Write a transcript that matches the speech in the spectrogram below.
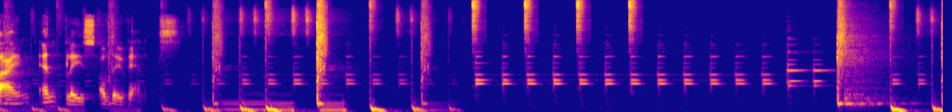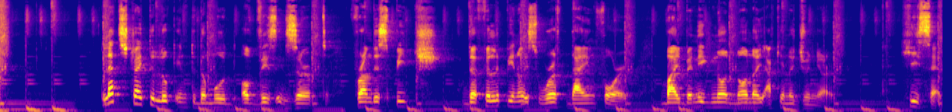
time and place of the events. Let's try to look into the mood of this excerpt from the speech The Filipino is Worth Dying For by Benigno Ninoy Aquino Jr. He said,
